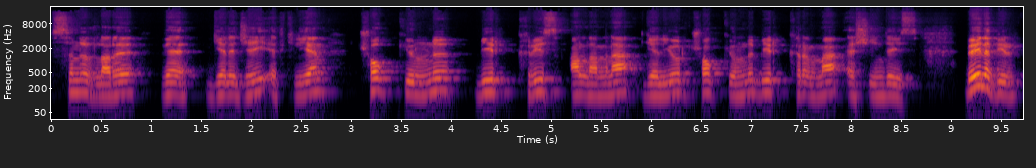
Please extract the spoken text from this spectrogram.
sınırları ve geleceği etkileyen çok yönlü bir kriz anlamına geliyor. Çok yönlü bir kırılma eşiğindeyiz. Böyle bir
